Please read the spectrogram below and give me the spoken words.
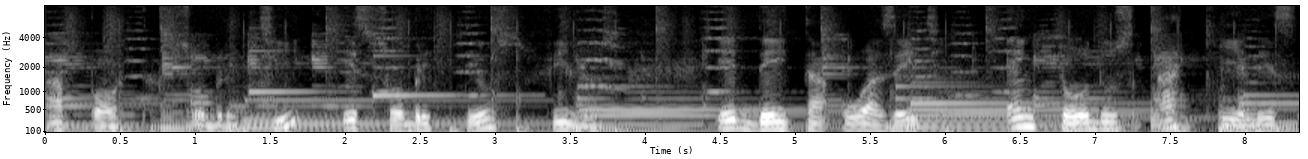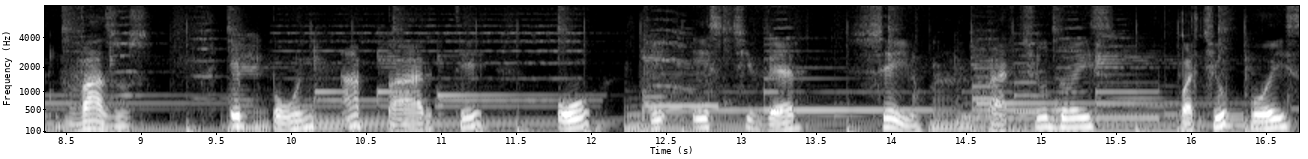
a porta sobre ti e sobre teus filhos, e deita o azeite em todos aqueles vasos e põe à parte o que estiver cheio. Partiu dois, partiu pois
